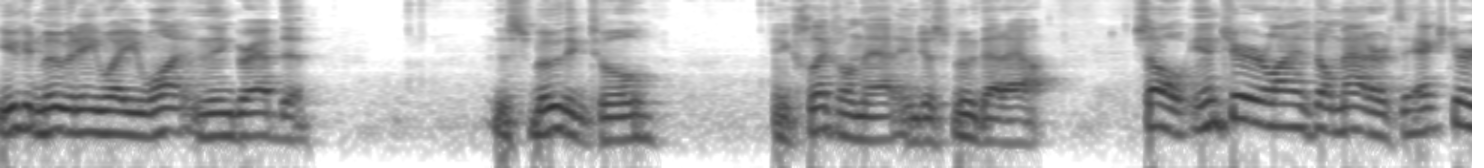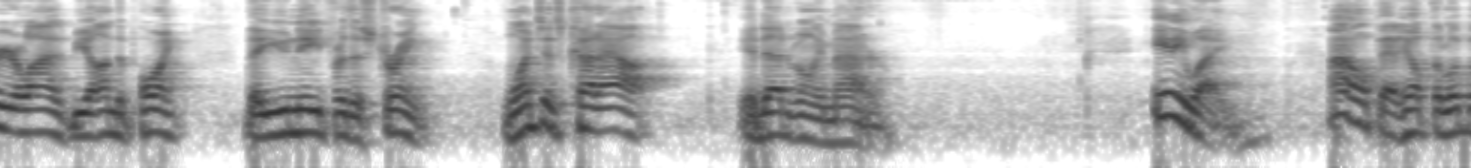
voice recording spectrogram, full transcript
you can move it any way you want and then grab the, the smoothing tool and click on that and just smooth that out. So interior lines don't matter. It's the exterior lines beyond the point that you need for the string. Once it's cut out, it doesn't really matter. Anyway, I hope that helped a little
